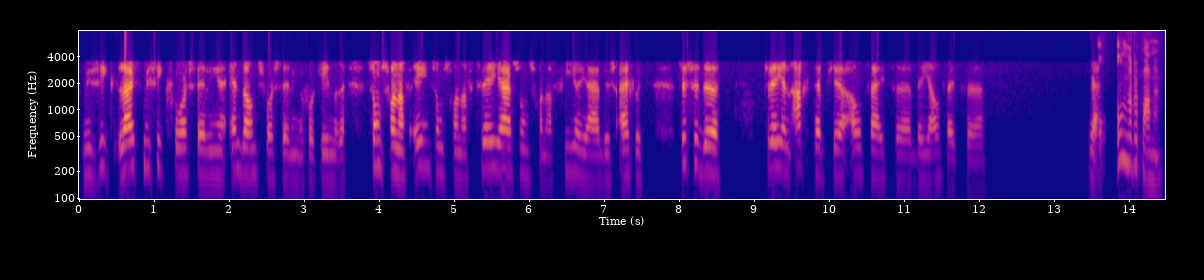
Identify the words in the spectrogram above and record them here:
muziek, live muziekvoorstellingen en dansvoorstellingen voor kinderen. Soms vanaf 1, soms vanaf 2 jaar, soms vanaf 4 jaar. Dus eigenlijk tussen de 2 en 8 heb je altijd, uh, ben je altijd ja. onder de pannen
